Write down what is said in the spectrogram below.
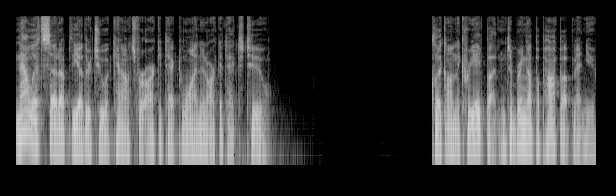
Now let's set up the other two accounts for Architect 1 and Architect 2. Click on the Create button to bring up a pop-up menu,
